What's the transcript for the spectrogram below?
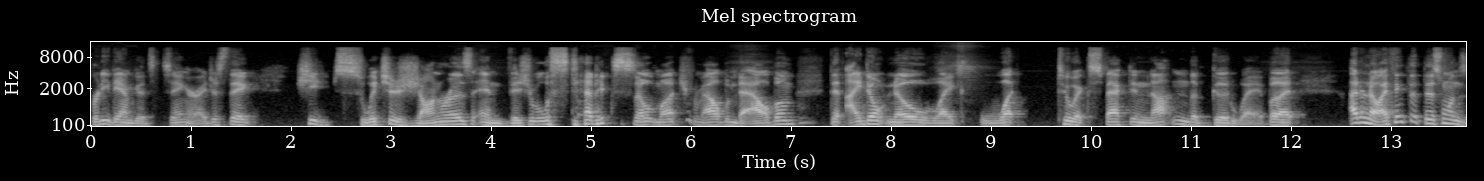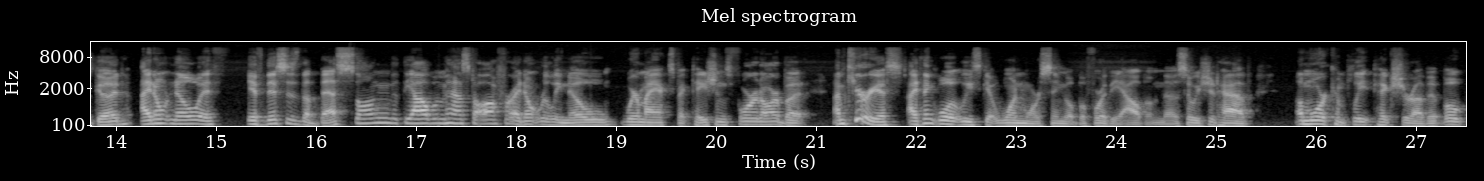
pretty damn good singer. I just think she switches genres and visual aesthetics so much from album to album that I don't know like what to expect and not in the good way. But I don't know. I think that this one's good. I don't know if if this is the best song that the album has to offer. I don't really know where my expectations for it are, but I'm curious. I think we'll at least get one more single before the album though, so we should have a more complete picture of it. But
